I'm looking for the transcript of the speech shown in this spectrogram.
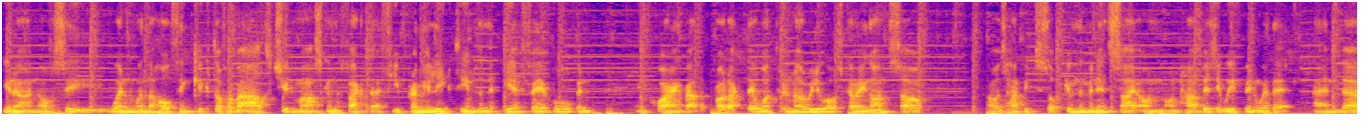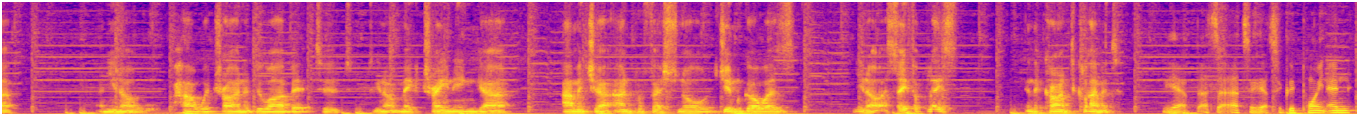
you know, and obviously when when the whole thing kicked off about altitude mask and the fact that a few Premier League teams and the PFA have all been inquiring about the product, they wanted to know really what was going on. So I was happy to sort of give them an insight on on how busy we've been with it, and uh, and you know how we're trying to do our bit to, to you know make training. Uh, amateur and professional gym goers, you know, a safer place in the current climate. Yeah, that's a, that's a, that's a good point. And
